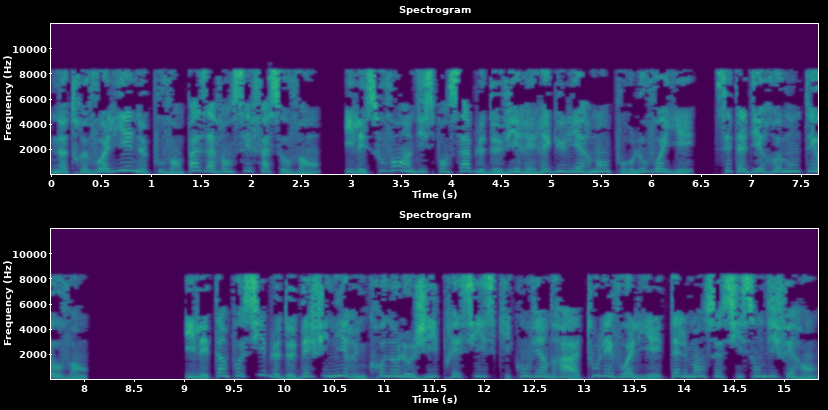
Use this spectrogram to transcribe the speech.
Notre voilier ne pouvant pas avancer face au vent, il est souvent indispensable de virer régulièrement pour louvoyer, c'est-à-dire remonter au vent. Il est impossible de définir une chronologie précise qui conviendra à tous les voiliers tellement ceux-ci sont différents.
